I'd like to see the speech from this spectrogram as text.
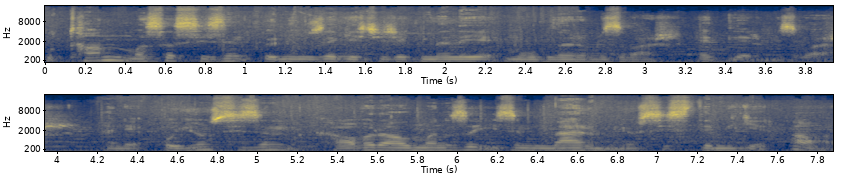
utanmasa sizin önünüze geçecek melee moblarımız var, etlerimiz var. Hani oyun sizin cover almanıza izin vermiyor sistemi geri ama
